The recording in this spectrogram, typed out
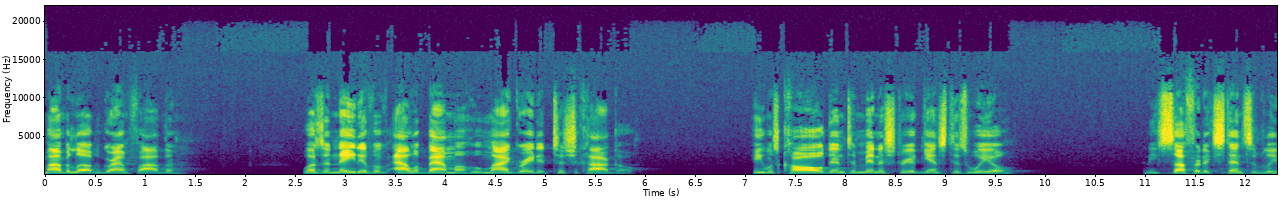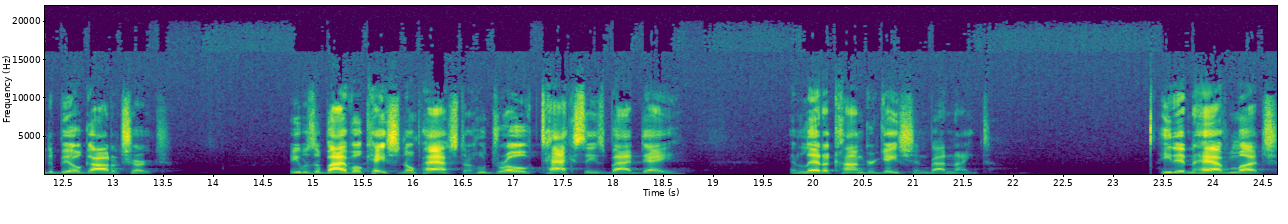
My beloved grandfather was a native of Alabama who migrated to Chicago. He was called into ministry against his will, and he suffered extensively to build God a church. He was a bivocational pastor who drove taxis by day and led a congregation by night. He didn't have much,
